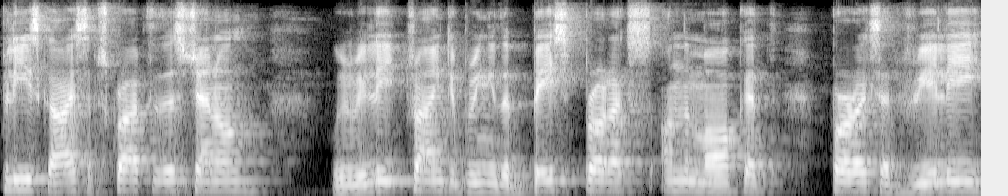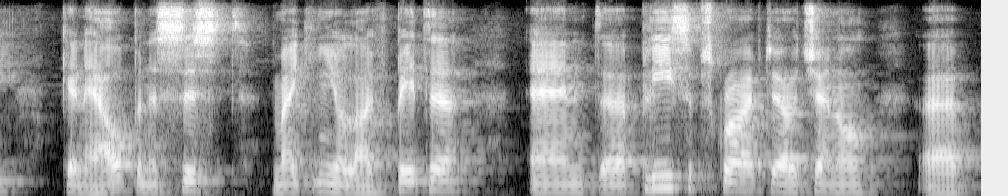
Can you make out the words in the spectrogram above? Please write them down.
please guys subscribe to this channel we're really trying to bring you the best products on the market, products that really can help and assist making your life better. And uh, please subscribe to our channel. Uh,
